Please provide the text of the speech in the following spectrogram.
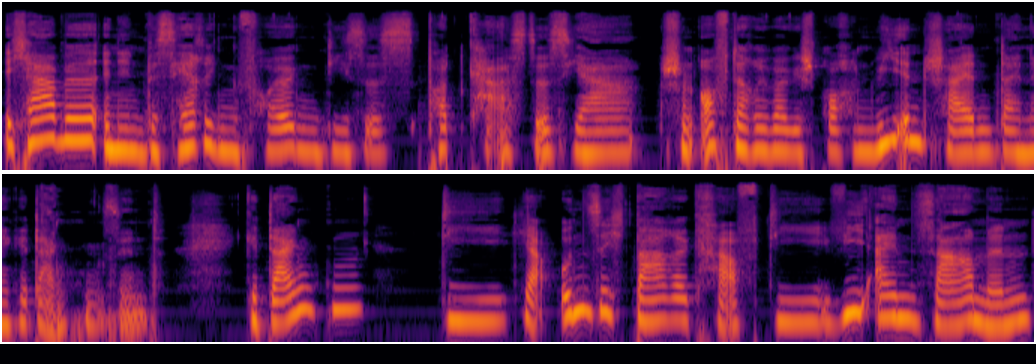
Ich habe in den bisherigen Folgen dieses Podcastes ja schon oft darüber gesprochen, wie entscheidend deine Gedanken sind. Gedanken, die ja unsichtbare Kraft, die wie ein Samen,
